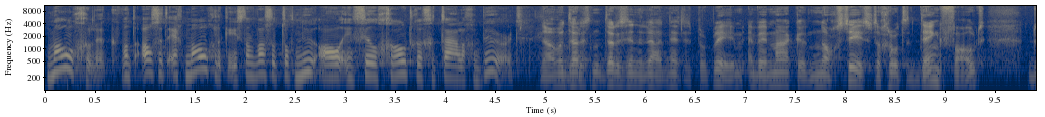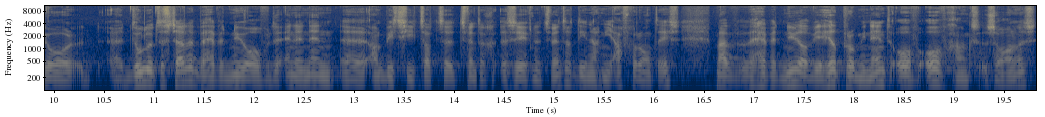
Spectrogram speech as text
mogelijk? Want als het echt mogelijk is, dan was het toch nu al in veel grotere getalen gebeurd? Nou, maar dat is, dat is inderdaad net het probleem. En wij maken nog steeds de grote denkfout door uh, doelen te stellen. We hebben het nu over de NNN-ambitie uh, tot uh, 2027, die nog niet afgerond is. Maar we hebben het nu alweer heel prominent over overgangszones.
